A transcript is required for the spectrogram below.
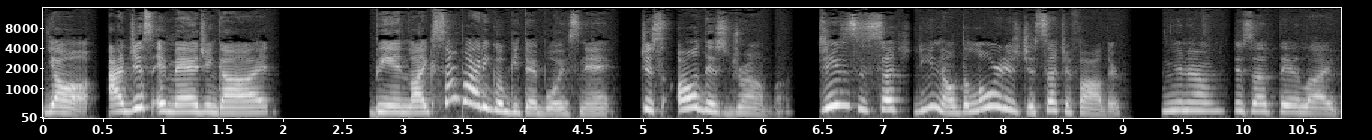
Y'all, I just imagine God being like, somebody go get that boy a snack. Just all this drama. Jesus is such, you know, the Lord is just such a father. You know, just up there like,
